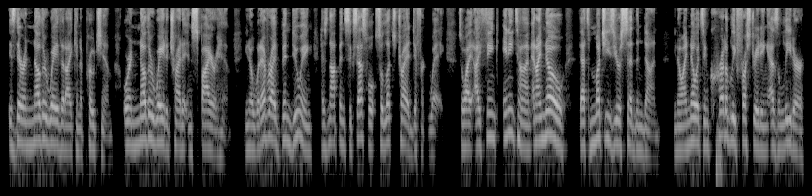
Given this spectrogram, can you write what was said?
Is there another way that I can approach him or another way to try to inspire him? You know, whatever I've been doing has not been successful. So let's try a different way. So I, I think anytime, and I know that's much easier said than done you know, I know it's incredibly frustrating as a leader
